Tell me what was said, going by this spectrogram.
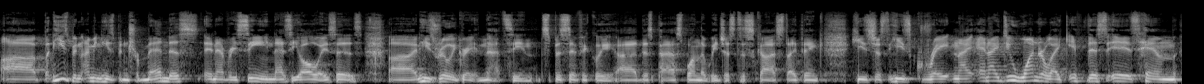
uh, but he's been I mean he's been tremendous in every scene as he always is, uh, and he's really great in that scene specifically. Uh, this past one that we just discussed, I think he's just he's great, and I and I do wonder like if this is him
